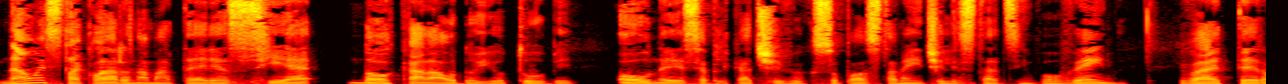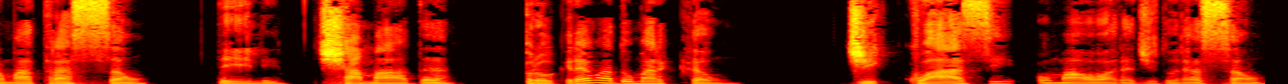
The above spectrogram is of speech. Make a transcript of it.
Não está claro na matéria se é no canal do YouTube ou nesse aplicativo que supostamente ele está desenvolvendo, vai ter uma atração dele chamada Programa do Marcão, de quase uma hora de duração.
